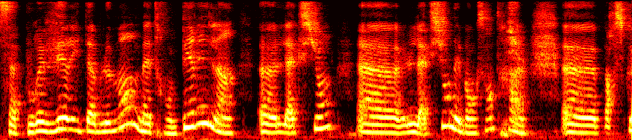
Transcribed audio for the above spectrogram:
ça pourrait véritablement mettre en péril hein, euh, l'action euh, l'action des banques centrales. Euh, parce que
